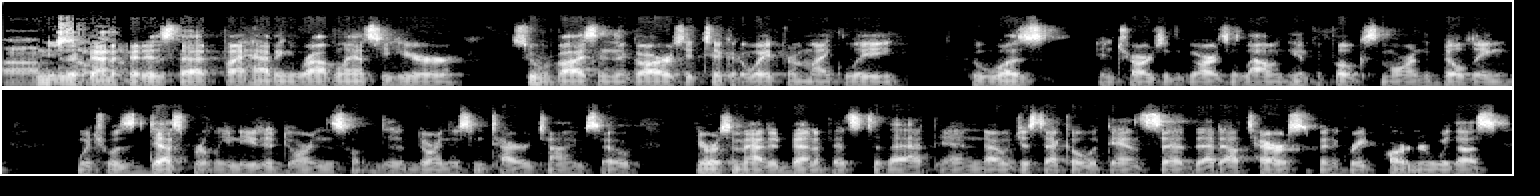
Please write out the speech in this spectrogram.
Um, the other so- benefit is that by having Rob Lancy here supervising the guards, it took it away from Mike Lee, who was in charge of the guards, allowing him to focus more on the building, which was desperately needed during this during this entire time. So there were some added benefits to that. And I would just echo what Dan said that Altaris has been a great partner with us.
